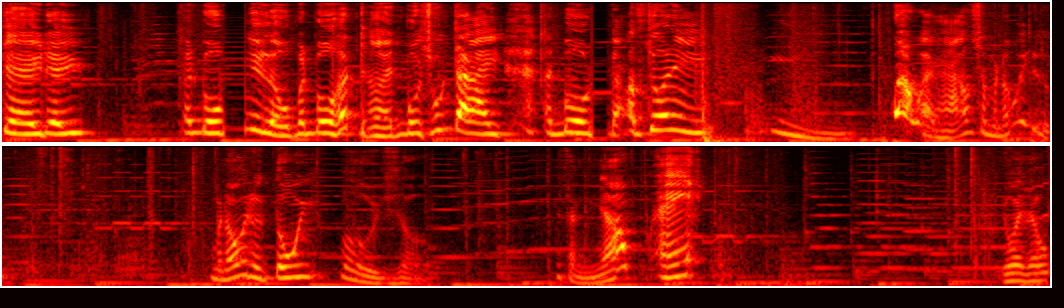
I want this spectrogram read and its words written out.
chê đi. Anh bô như lùn anh bô hết thời anh bô xuống tay anh bô ông chúa đi. Quá hoàn hảo sao mà nói được. Mà nói được tôi ôi giời. Cái thằng nhóc ác vô vô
